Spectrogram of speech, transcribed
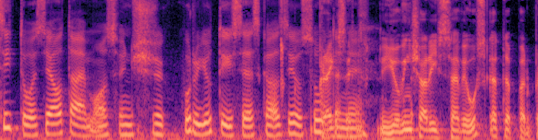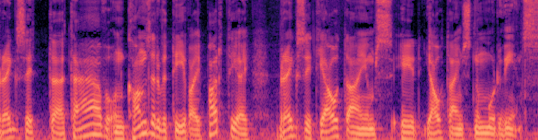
citos jautājumos viņš kur jutīsies kā zivs ūdenī? Brexit, jo viņš arī sevi uzskata par Brexit eh, tēvu un konservatīvai partijai. Brexit jautājums ir jautājums numur viens.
